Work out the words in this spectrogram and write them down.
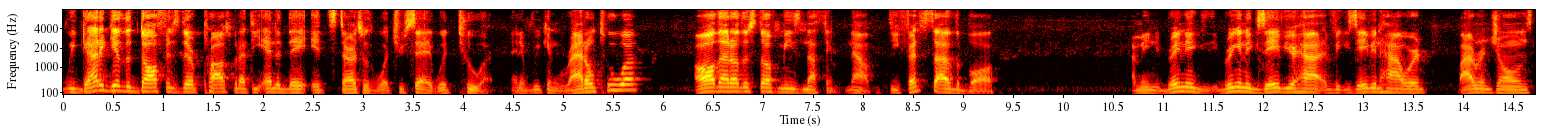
we gotta give the Dolphins their props, but at the end of the day, it starts with what you said with Tua. And if we can rattle Tua, all that other stuff means nothing. Now, defensive side of the ball, I mean, bringing bringing Xavier Xavier Howard, Byron Jones,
